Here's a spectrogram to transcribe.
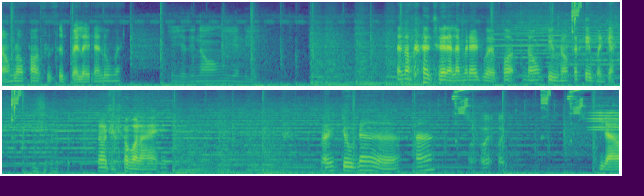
น้องรอบเป้าสุดๆไปเลยนะรู้ไหมอย่าที่น้องอย่าดี แล้วน้องก็เชิญอะไรไม่ได้ด้วย เพราะน้องฟิวน้องก็เต็มเหมือนกันน้องจะทำอะไรน้องจูเนอร์ฮะเอ้ยเอ้ย กี่ดาว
